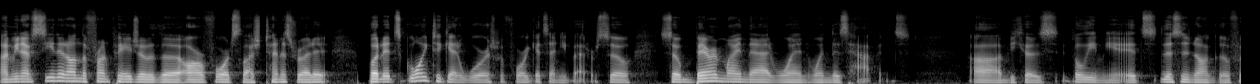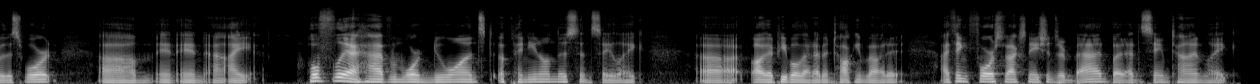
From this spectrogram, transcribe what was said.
I mean, I've seen it on the front page of the r forward slash tennis Reddit, but it's going to get worse before it gets any better. So so bear in mind that when when this happens, uh, because believe me, it's this is not good for the sport. Um, and and I hopefully I have a more nuanced opinion on this than say like uh, other people that have been talking about it. I think forced vaccinations are bad, but at the same time, like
